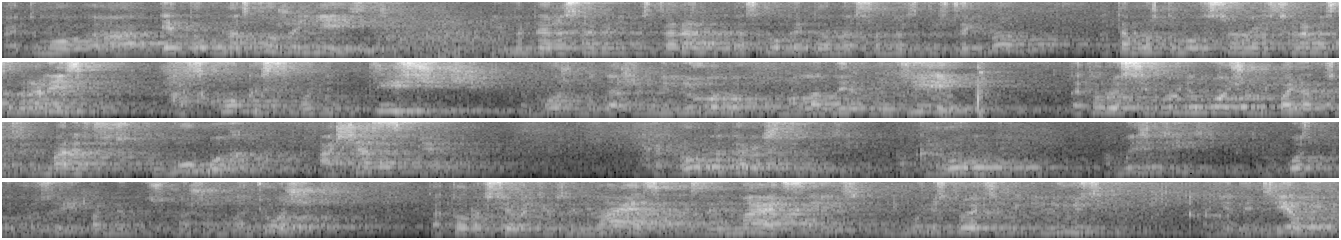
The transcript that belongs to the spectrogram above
Поэтому э, это у нас тоже есть. И мы даже сами не постараемся, насколько это у нас с вами распространено, потому что мы с вами здесь с вами собрались, а сколько сегодня тысяч, может быть даже миллионов молодых людей, которые сегодня ночью непонятно чем занимались в клубах, а сейчас спят. Их огромное количество людей, огромное, а мы здесь. Поэтому, Господи, грузови помилуй, что наша молодежь, которая всем этим занимается, она занимается этим. Не будем строить себе иллюзий. Они это делают.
